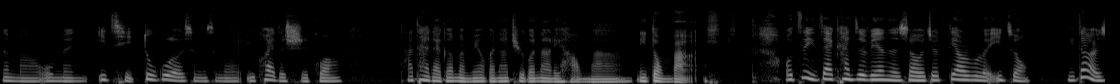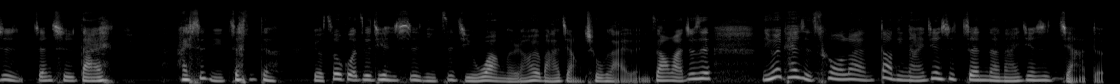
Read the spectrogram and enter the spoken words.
那么我们一起度过了什么什么愉快的时光？他太太根本没有跟他去过那里，好吗？你懂吧？我自己在看这边的时候，就掉入了一种：你到底是真痴呆，还是你真的？”有做过这件事，你自己忘了，然后又把它讲出来了，你知道吗？就是你会开始错乱，到底哪一件是真的，哪一件是假的？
